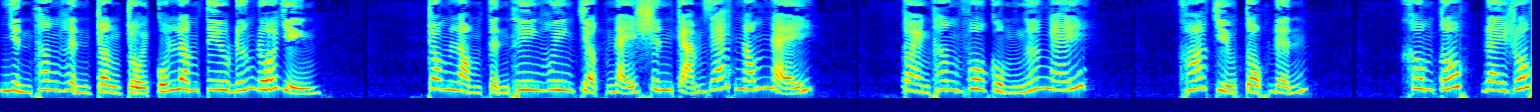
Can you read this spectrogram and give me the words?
Nhìn thân hình trần trụi của lâm tiêu đứng đối diện. Trong lòng tịnh thiên huyên chợt nảy sinh cảm giác nóng nảy. Toàn thân vô cùng ngứa ngáy. Khó chịu tột đỉnh. Không tốt, đây rốt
